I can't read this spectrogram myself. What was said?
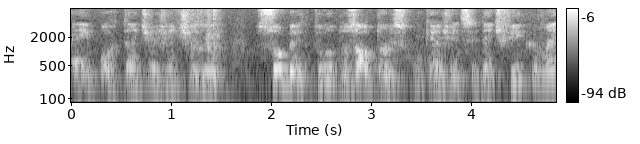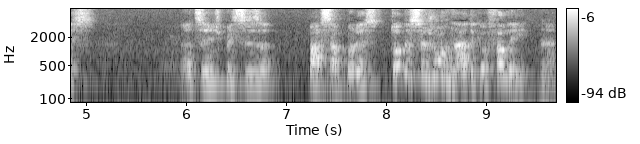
é importante a gente ler, sobretudo, os autores com quem a gente se identifica, mas antes a gente precisa passar por essa, toda essa jornada que eu falei. Né?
